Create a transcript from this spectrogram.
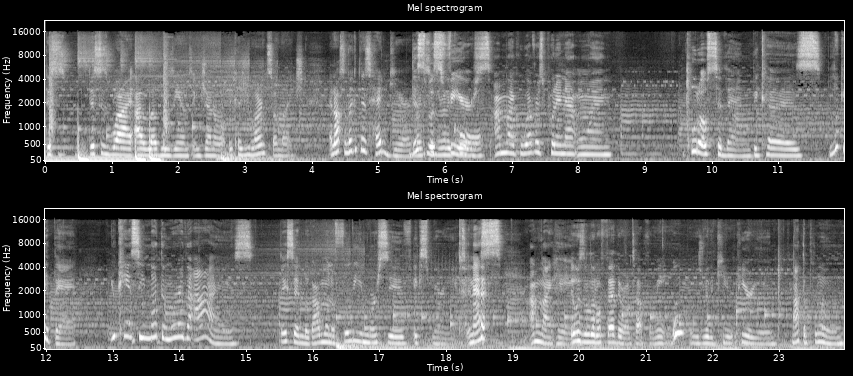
this is this is why I love museums in general because you learn so much. And also look at this headgear. This like, was really fierce. Cool. I'm like whoever's putting that on, kudos to them because look at that. You can't see nothing. Where are the eyes? They said, "Look, I want a fully immersive experience," and that's. I'm like, hey. It was a little feather on top for me. Ooh. It was really cute. Period. Not the plume.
